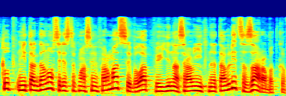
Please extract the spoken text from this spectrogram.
Тут не так давно в средствах массовой информации была приведена сравнительная таблица заработков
